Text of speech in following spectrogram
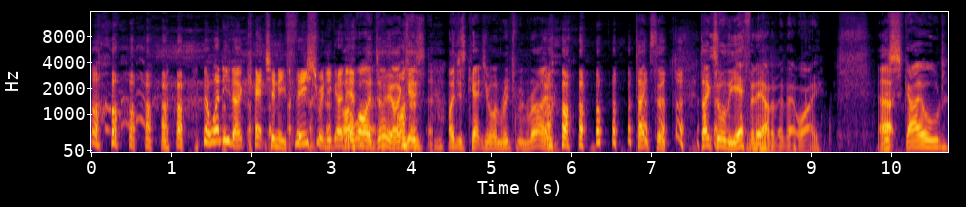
No wonder you don't catch any fish when you go Oh, well, I do. I guess I just catch them on Richmond Road. takes the takes all the effort out of it that way. They're scaled.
